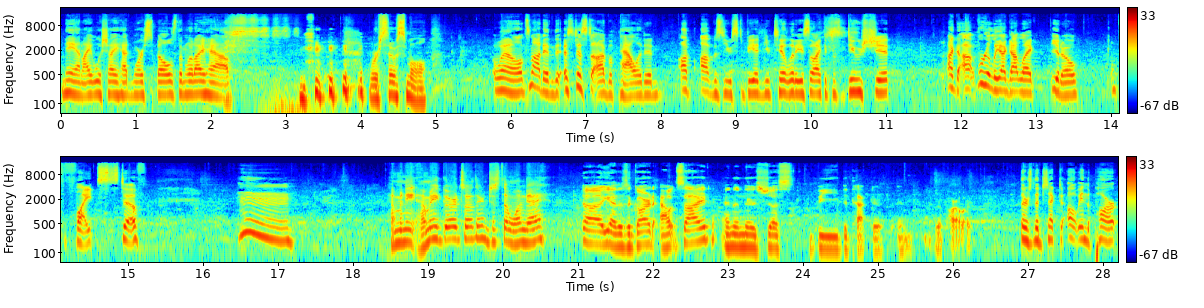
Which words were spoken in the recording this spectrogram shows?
Man, I wish I had more spells than what I have. We're so small. Well, it's not in. The, it's just I'm a paladin. I, I was used to being utility, so I could just do shit. I got really, I got like you know, fight stuff. Hmm. How many how many guards are there? Just that one guy? Uh, yeah, there's a guard outside, and then there's just the detective in the parlor. There's the detective. Oh, in the parlor.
